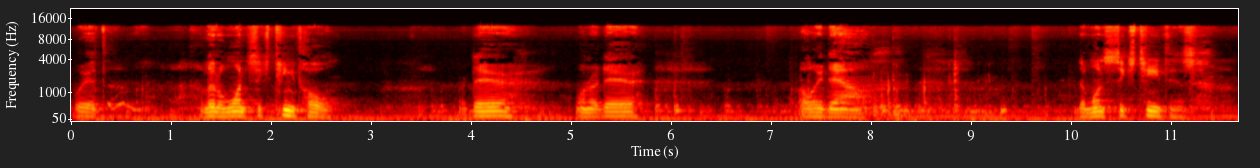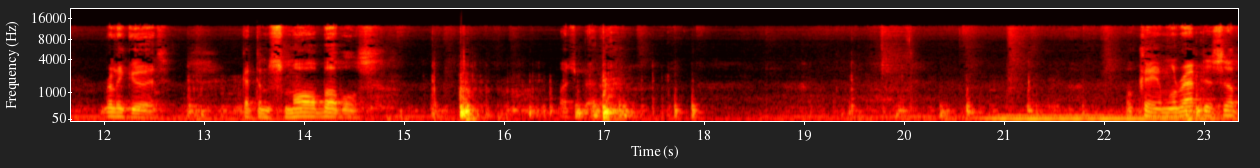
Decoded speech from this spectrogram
with a little 1 16th hole. Right there, one right there, all the way down. The 1 16th is really good. Got them small bubbles. Much better. Okay, I'm gonna wrap this up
